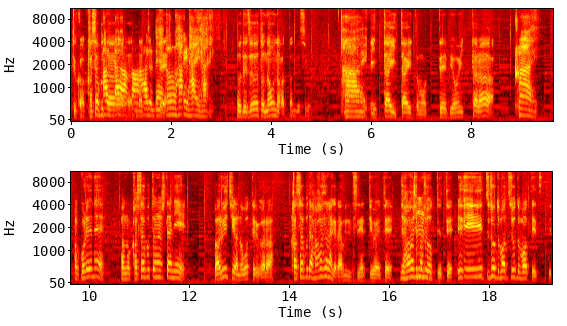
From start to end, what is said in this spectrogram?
ていうかかさぶたになっちゃって、ね。うん、はいはいはい。それでずっと治んなかったんですよ。はい。痛い痛いと思って病院行ったらはい。あこれねあのかさぶたの下に悪い血が残ってるからかさぶた剥がさなきゃダメですねって言われてじゃあ剥がしましょうって言って、うん、ええー、ってちょっと待ってちょっと待ってっつって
